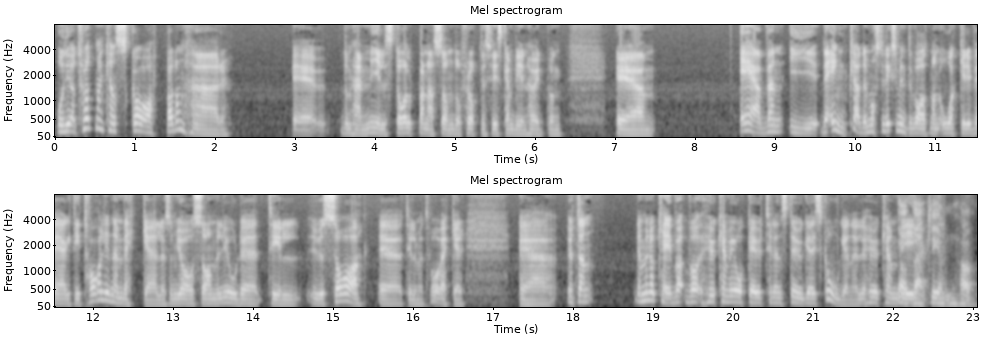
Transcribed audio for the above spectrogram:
och jag tror att man kan skapa de här eh, de här milstolparna som då förhoppningsvis kan bli en höjdpunkt. Eh, även i det enkla. Det måste liksom inte vara att man åker iväg till Italien en vecka eller som jag och Samuel gjorde till USA eh, till och med två veckor. Eh, utan, ja, men okej, va, va, hur kan vi åka ut till en stuga i skogen? Eller hur kan vi... Ja, verkligen. Ja.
